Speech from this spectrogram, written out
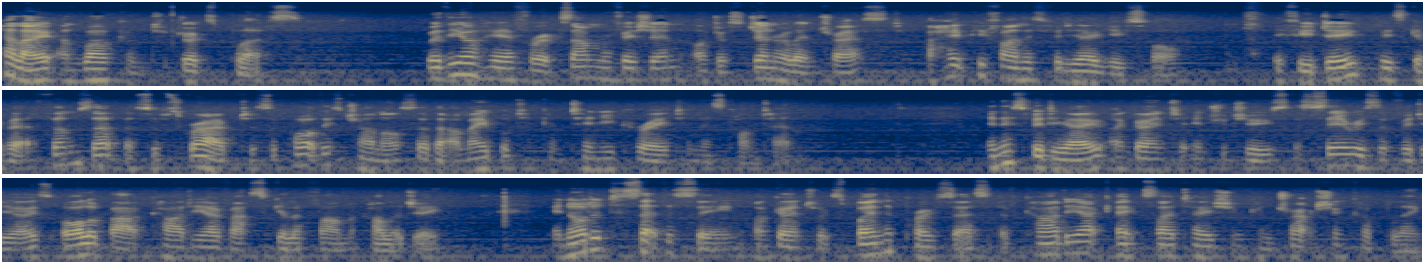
Hello and welcome to Drugs Plus. Whether you're here for exam revision or just general interest, I hope you find this video useful. If you do, please give it a thumbs up and subscribe to support this channel so that I'm able to continue creating this content. In this video, I'm going to introduce a series of videos all about cardiovascular pharmacology. In order to set the scene, I'm going to explain the process of cardiac excitation contraction coupling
